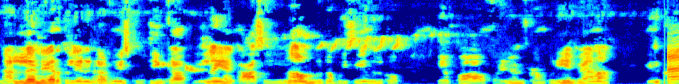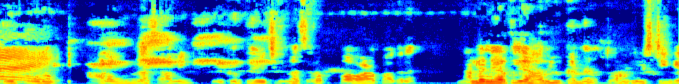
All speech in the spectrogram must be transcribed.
நல்ல நேரத்துல எனக்கு அட்வைஸ் கொடுத்தீங்கக்கா. இல்ல என் காசு இல்லைன்னா அவங்க கிட்ட போய் சேர்ந்துருக்கோம். எப்பா ஃபைனான்ஸ் கம்பெனியே வேணாம். இருக்கிறதே போதும். ஆள ஒண்ணுதான் சாமி இருக்கிறத வச்சுட்டு நான் சிறப்பா வாழ பாக்குறேன். நல்ல நேரத்துல என் அறிவு கண்ணை திறந்து வச்சிட்டீங்க.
